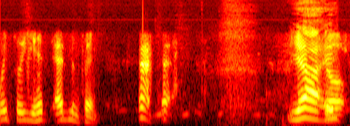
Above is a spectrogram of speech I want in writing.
wait till you hit Edmonton. Yeah, So- it-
